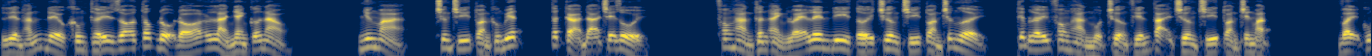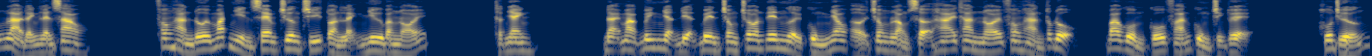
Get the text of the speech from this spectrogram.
liền hắn đều không thấy rõ tốc độ đó là nhanh cỡ nào. Nhưng mà, trương trí toàn không biết, tất cả đã trễ rồi. Phong hàn thân ảnh lóe lên đi tới trương trí toàn trước người, tiếp lấy phong hàn một trường phiến tại trương trí toàn trên mặt. Vậy cũng là đánh lén sao? Phong hàn đôi mắt nhìn xem trương trí toàn lạnh như băng nói, thật nhanh. Đại mạc binh nhận điện bên trong cho nên người cùng nhau ở trong lòng sợ hai than nói phong hàn tốc độ, bao gồm cố phán cùng trịnh tuệ. Hôn trướng.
